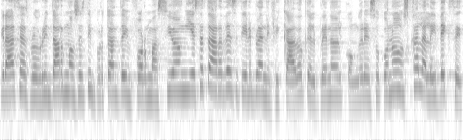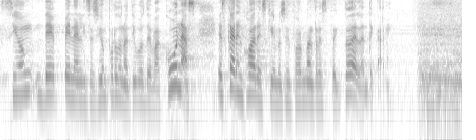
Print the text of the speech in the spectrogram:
Gracias por brindarnos esta importante información y esta tarde se tiene planificado que el Pleno del Congreso conozca la ley de excepción de penalización por donativos de vacunas. Es Karen Juárez quien nos informa al respecto. Adelante, Karen.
